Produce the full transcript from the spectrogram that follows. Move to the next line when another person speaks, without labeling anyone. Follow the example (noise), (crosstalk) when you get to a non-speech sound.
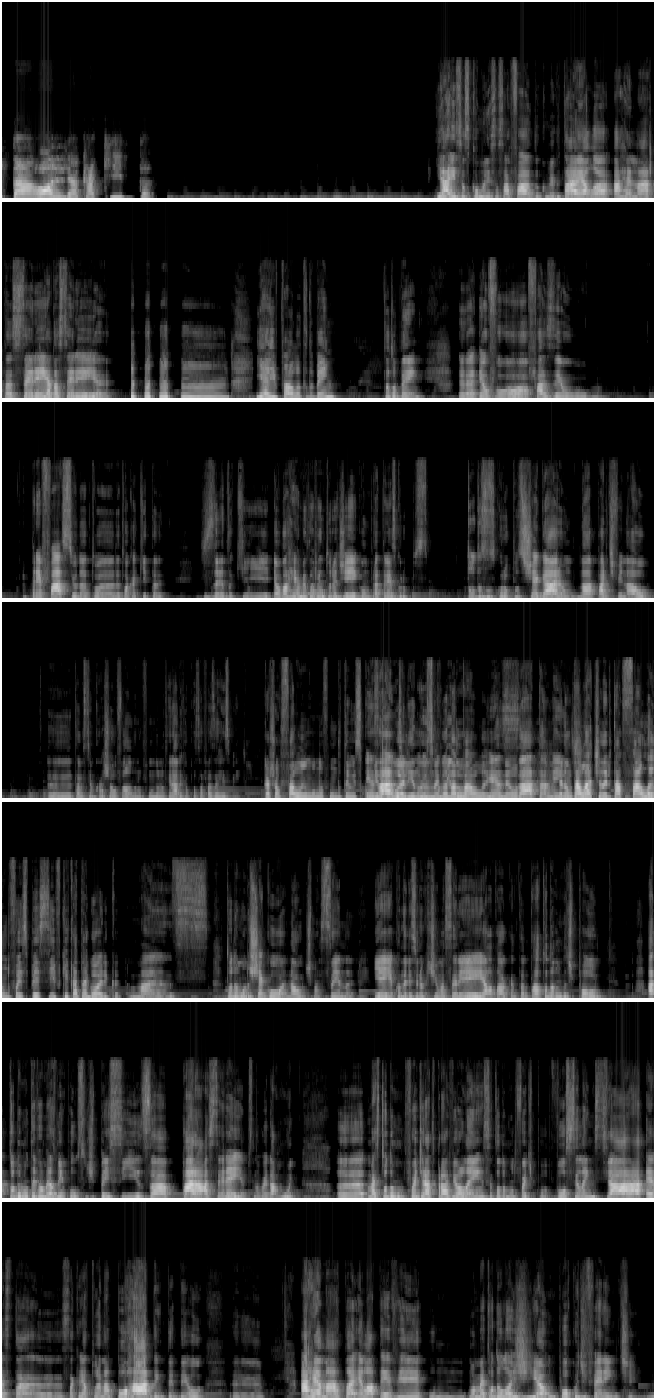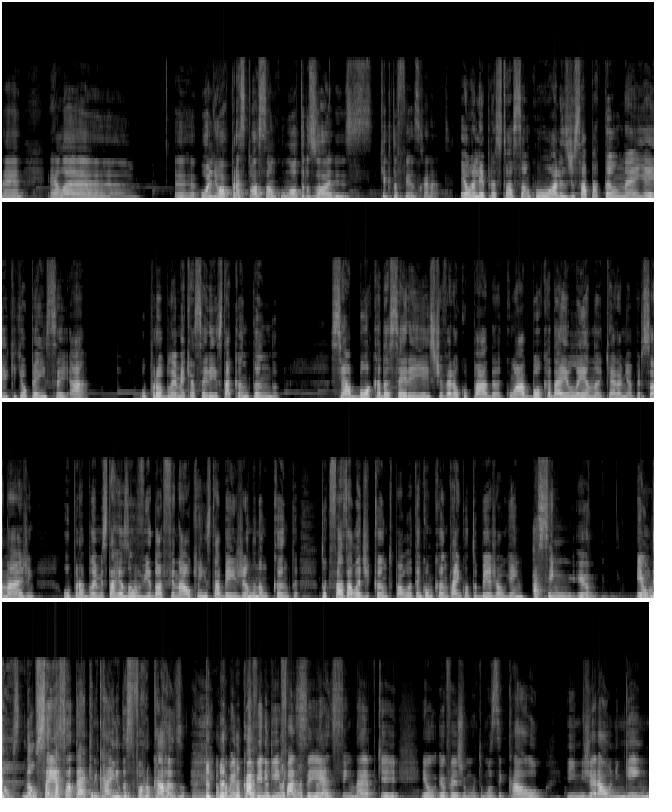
Caquita, olha a Caquita.
E aí, seus comunistas safados? Comigo tá ela, a Renata, sereia da sereia. (laughs)
e aí, Paula, tudo bem?
Tudo bem. Uh, eu vou fazer o prefácio da tua, da tua caquita dizendo que eu narrei a mesma aventura de Aegon para três grupos. Todos os grupos chegaram na parte final. Uh, talvez tenha um cachorro falando no fundo, não tem nada que eu possa fazer a respeito.
O cachorro falando no fundo tem o Scooby-Doo ali no negócio da Paula, entendeu?
Exatamente.
Ele não tá latindo, ele tá falando, foi específica e categórica.
Mas todo mundo chegou na última cena, e aí quando eles viram que tinha uma sereia, ela tava cantando, tava todo mundo tipo, a, todo mundo teve o mesmo impulso de precisa parar a sereia, senão vai dar ruim. Uh, mas todo mundo foi direto pra violência, todo mundo foi tipo, vou silenciar esta, essa criatura na porrada, entendeu? Uh, a Renata, ela teve um, uma metodologia um pouco diferente, né? Ela uh, olhou para a situação com outros olhos. O que, que tu fez, Renata?
Eu olhei para a situação com olhos de sapatão, né? E aí o que, que eu pensei? Ah, o problema é que a sereia está cantando. Se a boca da sereia estiver ocupada com a boca da Helena, que era a minha personagem, o problema está resolvido. Afinal, quem está beijando não canta. Tu que faz aula de canto, Paula, tem como cantar enquanto beija alguém?
Assim, eu eu não, não sei essa técnica ainda, se for o caso. Eu também nunca vi ninguém fazer, assim, né? Porque eu, eu vejo muito musical e, em geral, ninguém.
